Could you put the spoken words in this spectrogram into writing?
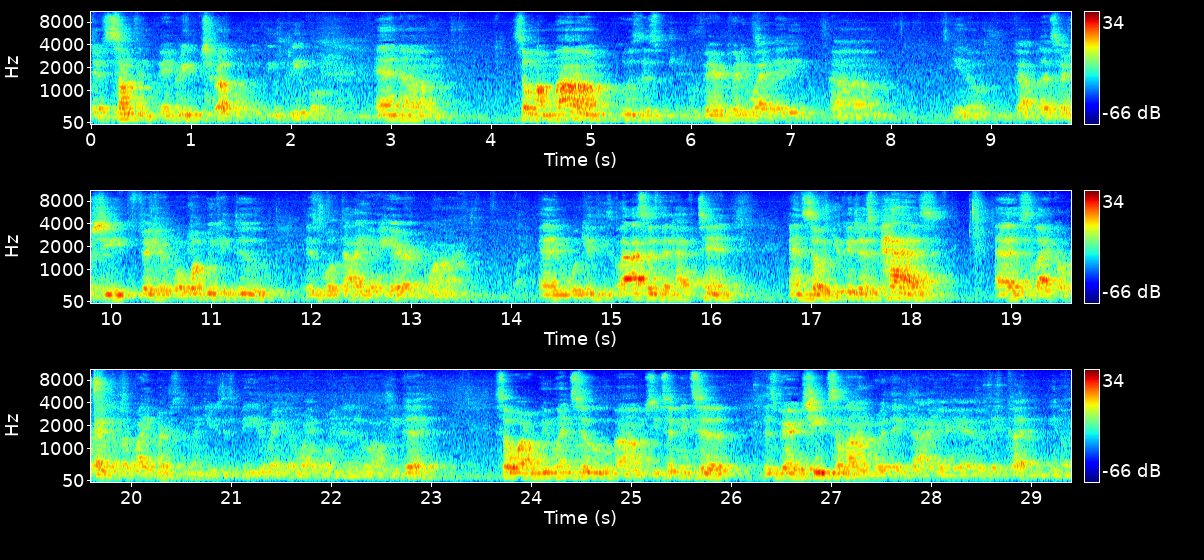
there's something very trouble with these people. And um, so my mom, who's this very pretty white lady, um, you know, God bless her, she figured, well, what we could do is we'll dye your hair blonde. And we'll get these glasses that have tint. And so you could just pass as like a regular white person. Like you just be a regular white woman and it'll all be good. So uh, we went to, um, she took me to this very cheap salon where they dye your hair, where they cut, and, you know,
